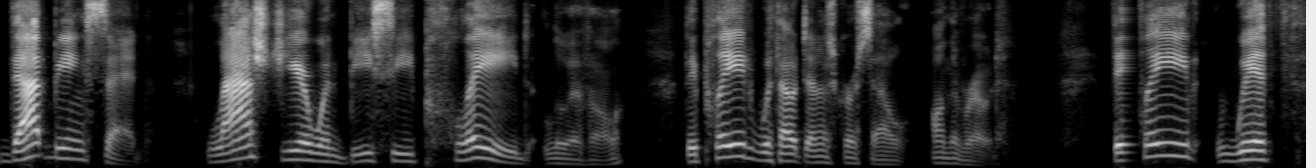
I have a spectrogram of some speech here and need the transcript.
That being said, last year when BC played Louisville, They played without Dennis Grosel on the road. They played with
